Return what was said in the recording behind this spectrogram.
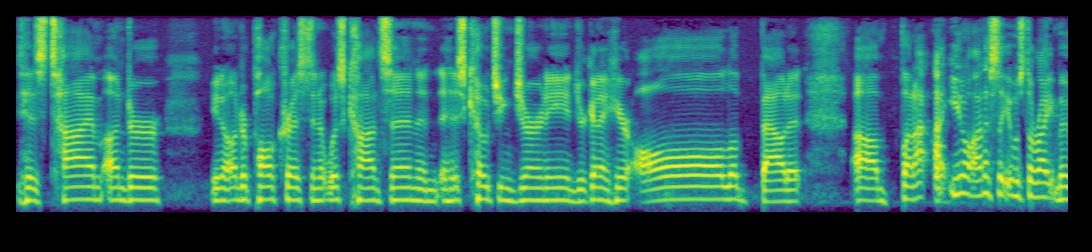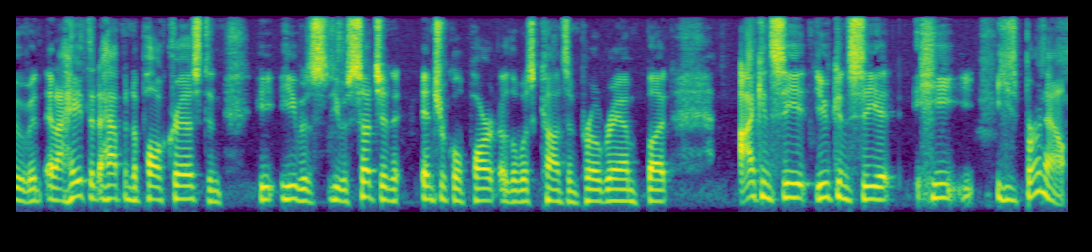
his time under. You know, under Paul Kristen at Wisconsin and his coaching journey, and you're going to hear all about it. Um, but I, I, you know, honestly, it was the right move, and, and I hate that it happened to Paul Chryst, and he he was he was such an integral part of the Wisconsin program. But I can see it, you can see it. He he's burnout,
